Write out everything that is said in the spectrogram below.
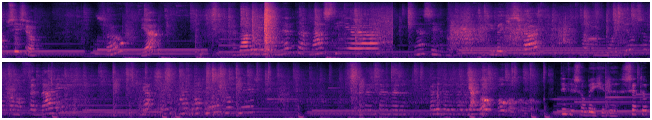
precies joh. Zo? Ja? En waar wil je dan hebben? Naast die, uh... ja maar. Is die een beetje schuin? Nou, een mooi beeld. Zullen we dan nog vet daarheen? Ja, zeg het maar. Nog meer, nog meer. Verder, verder, verder. Verder, verder, verder. Ja, oh, oh, oh, oh. Dit is zo'n beetje de setup.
